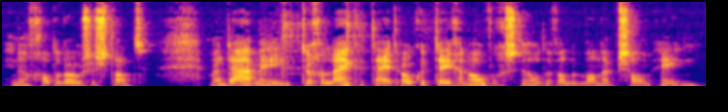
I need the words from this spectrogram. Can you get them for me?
in een goddeloze stad, maar daarmee tegelijkertijd ook het tegenovergestelde van de man uit Psalm 1.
